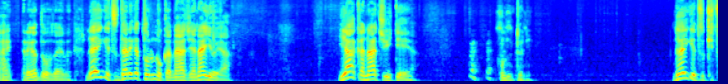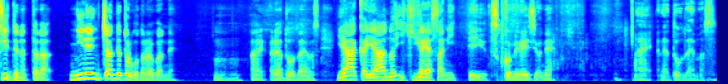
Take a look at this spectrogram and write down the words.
はいありがとうございます。来月誰が取るのかなじゃないよや。やかなちゅいてや。本当に。来月きついってなったら2連チャンで取ることになるからね、うん、はいありがとうございます。やかやの生きがやさにっていうツッコミがいいですよね。はいありがとうございます。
